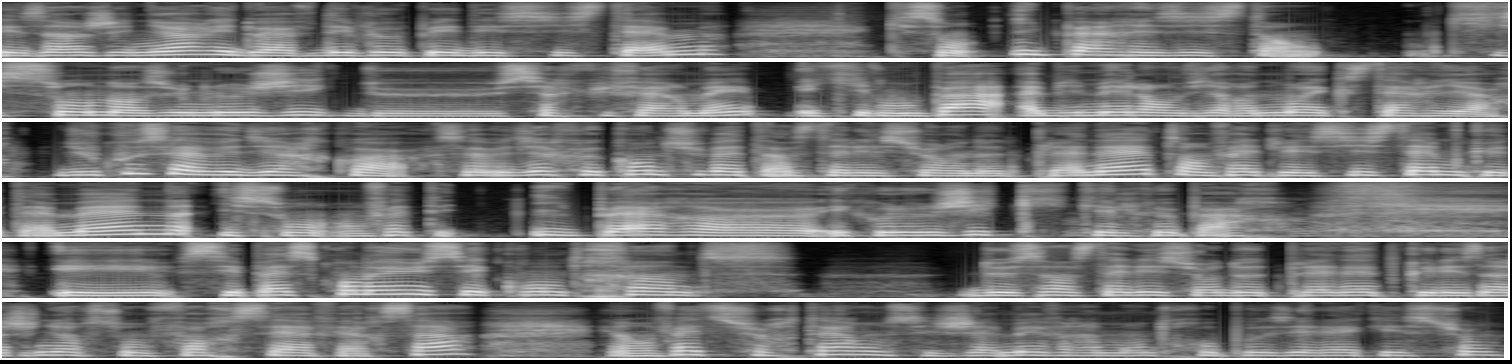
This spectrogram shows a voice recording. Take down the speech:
Les ingénieurs, ils doivent développer des systèmes qui sont hyper résistants, qui sont dans une logique de circuit fermé et qui vont pas abîmer l'environnement extérieur. Du coup, ça veut dire quoi? Ça veut dire que quand tu vas t'installer sur une autre planète, en fait, les systèmes que tu amènes, ils sont en fait hyper euh, écologiques quelque part. Et c'est parce qu'on a eu ces contraintes de s'installer sur d'autres planètes que les ingénieurs sont forcés à faire ça. Et en fait, sur Terre, on s'est jamais vraiment trop posé la question.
